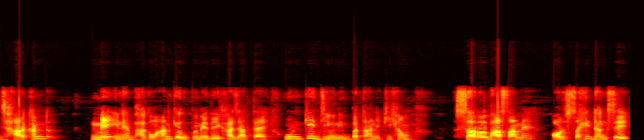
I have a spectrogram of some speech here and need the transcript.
झारखंड में इन्हें भगवान के रूप में देखा जाता है, उनकी जीवनी बताने की हम सरल भाषा में और सही ढंग से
